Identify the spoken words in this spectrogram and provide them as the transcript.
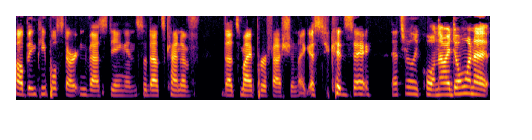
helping people start investing and so that's kind of that's my profession i guess you could say That's really cool. Now, I don't want to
